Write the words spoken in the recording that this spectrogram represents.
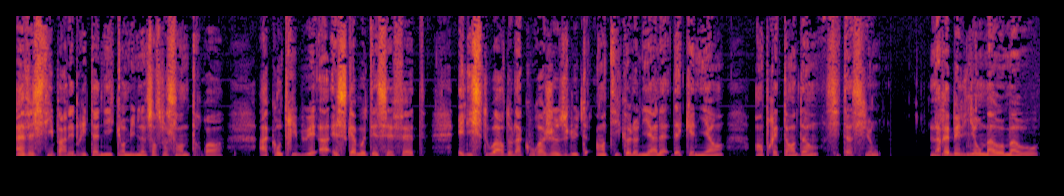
investi par les Britanniques en 1963, a contribué à escamoter ces faits et l'histoire de la courageuse lutte anticoloniale des Kenyans en prétendant, citation, La rébellion Mao Mao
